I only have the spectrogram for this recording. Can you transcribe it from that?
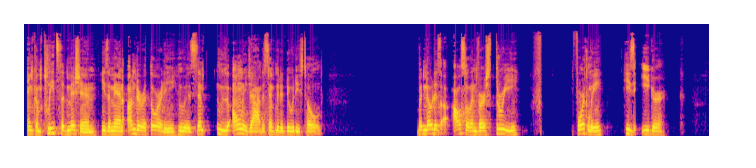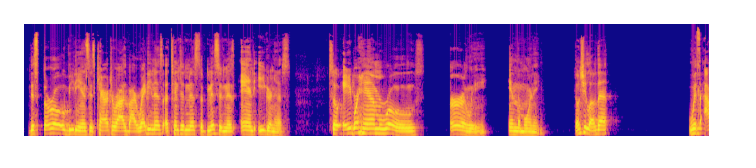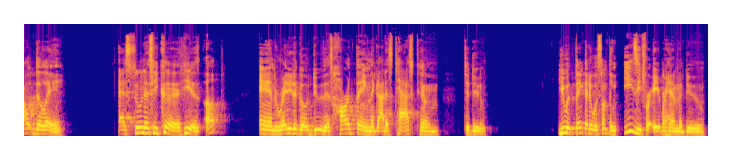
in complete submission. He's a man under authority who is sim- whose only job is simply to do what he's told. But notice also in verse 3, fourthly, he's eager. This thorough obedience is characterized by readiness, attentiveness, submissiveness, and eagerness. So Abraham rose early in the morning. Don't you love that? Without delay, as soon as he could, he is up and ready to go do this hard thing that God has tasked him to do. You would think that it was something easy for Abraham to do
